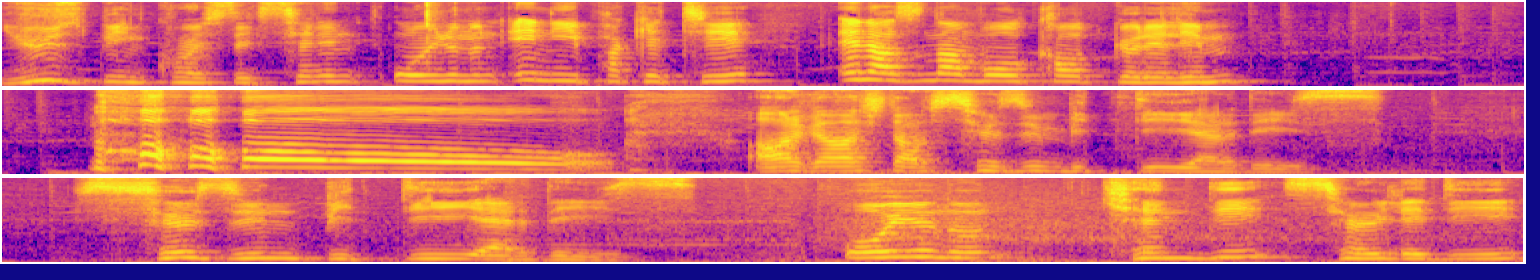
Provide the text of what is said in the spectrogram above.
100 bin coinslik senin oyununun en iyi paketi. En azından walkout görelim. Arkadaşlar sözün bittiği yerdeyiz. Sözün bittiği yerdeyiz. Oyunun kendi söylediği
